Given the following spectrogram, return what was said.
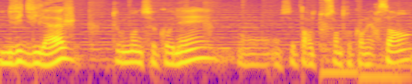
une vie de village. Tout le monde se connaît, on, se parle tous entre commerçants.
